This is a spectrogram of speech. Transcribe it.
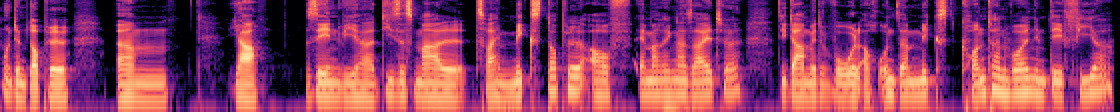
Und im Doppel ähm, ja, sehen wir dieses Mal zwei Mixed-Doppel auf Emmeringer Seite, die damit wohl auch unser Mixed kontern wollen im D4.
